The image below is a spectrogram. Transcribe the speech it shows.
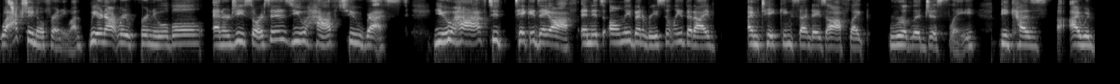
Well, actually, no, for anyone, we are not re- renewable energy sources. You have to rest you have to take a day off. And it's only been recently that I've I'm taking Sundays off like religiously because I would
